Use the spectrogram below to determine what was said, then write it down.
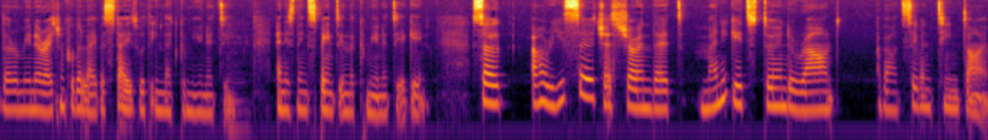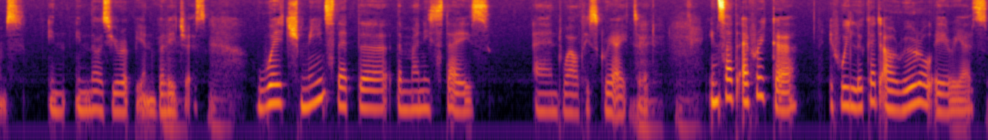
the remuneration for the labor, stays within that community, mm. and is then spent in the community again. So our research has shown that money gets turned around about 17 times in, in those European mm. villages, mm. which means that the, the money stays and wealth is created. In South Africa, if we look at our rural areas,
